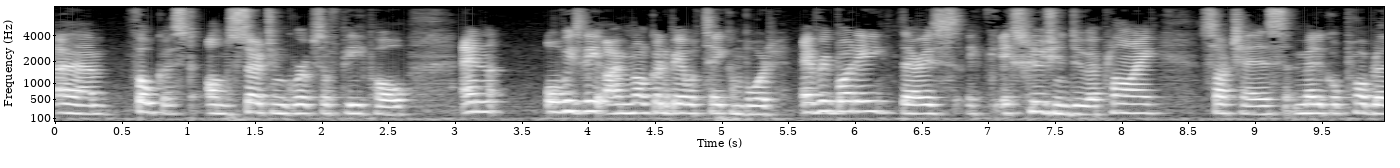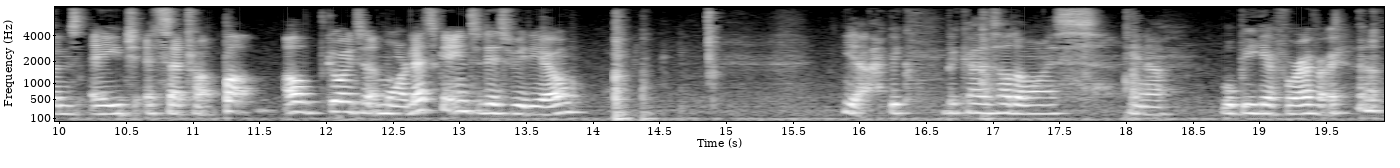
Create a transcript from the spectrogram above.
um, focused on certain groups of people. And obviously I'm not going to be able to take on board everybody. There is exclusion do apply, such as medical problems, age, etc. But I'll go into that more. Let's get into this video. Yeah, because otherwise, you know, we'll be here forever.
